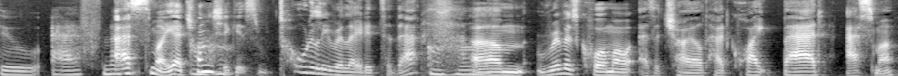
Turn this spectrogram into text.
to asthma. Asthma, yeah, 천식. It's totally related to that. Um, Rivers Cuomo, as a child, had quite bad asthma.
